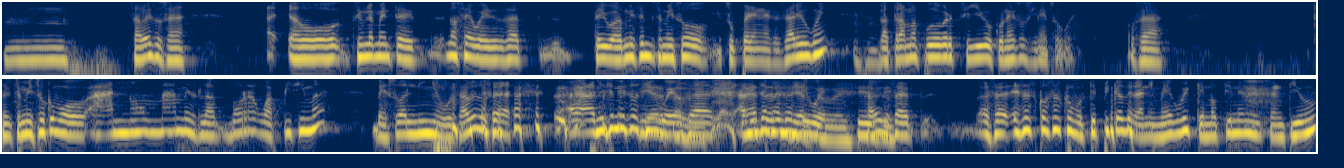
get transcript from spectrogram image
Mm, ¿Sabes? O sea, o simplemente, no sé, güey, o sea, te digo, a mí se, se me hizo súper innecesario, güey. La trama pudo haber seguido con eso sin eso, güey. O sea, se, se me hizo como, ah, no mames, la morra guapísima besó al niño, güey, ¿sabes? O sea, a, a mí se me hizo así, güey. O sea, a mí se me hace así, güey. Sí, ¿Sabes? sí. O sea, o sea, esas cosas como típicas del anime, güey, que no tienen sentido.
